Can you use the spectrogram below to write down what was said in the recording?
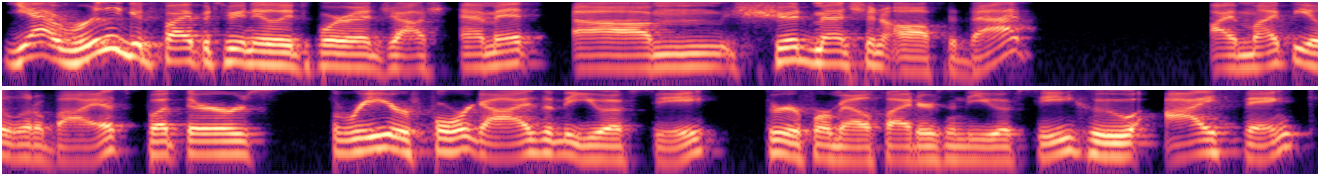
Yeah, really good fight between Ilia Topuria and Josh Emmett. Um, should mention off the bat, I might be a little biased, but there's three or four guys in the UFC, three or four male fighters in the UFC who I think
